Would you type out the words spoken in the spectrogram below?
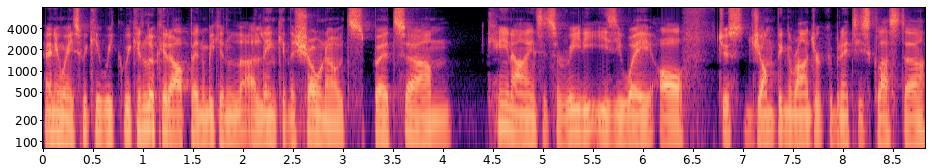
Anyways, we can we, we can look it up and we can uh, link in the show notes. But um, K9s, it's a really easy way of just jumping around your Kubernetes cluster,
